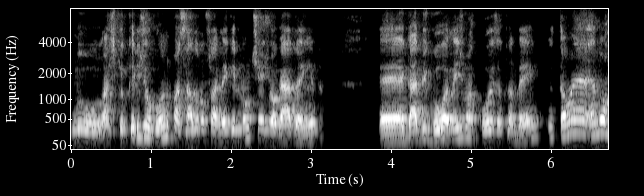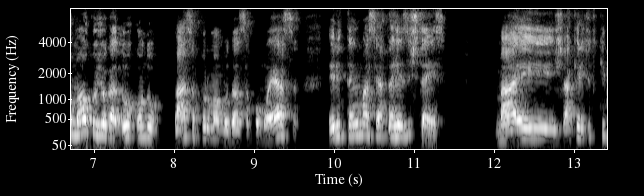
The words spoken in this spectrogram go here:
no, acho que o que ele jogou no passado no Flamengo ele não tinha jogado ainda. É, Gabigol, a mesma coisa também. Então é, é, normal que o jogador, quando passa por uma mudança como essa, ele tem uma certa resistência. Mas acredito que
